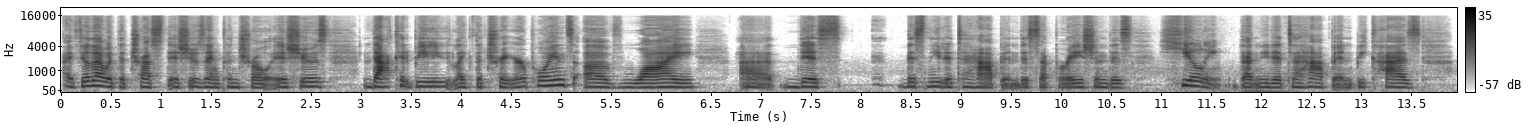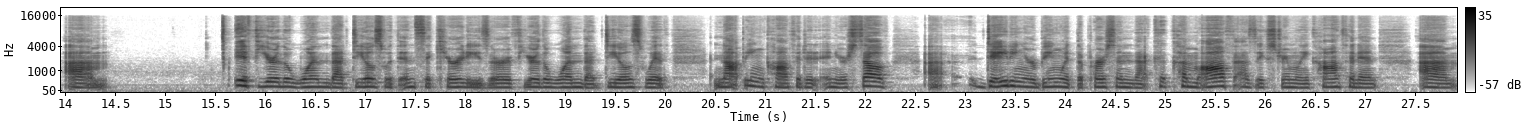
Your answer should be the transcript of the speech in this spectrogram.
I feel that with the trust issues and control issues, that could be like the trigger points of why uh, this this needed to happen, this separation, this healing that needed to happen because um, if you're the one that deals with insecurities or if you're the one that deals with not being confident in yourself, uh, dating or being with the person that could come off as extremely confident um,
